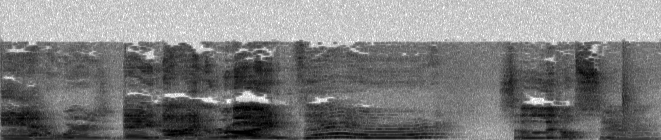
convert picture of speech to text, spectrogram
And where's day nine? Right there. It's a little soon.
